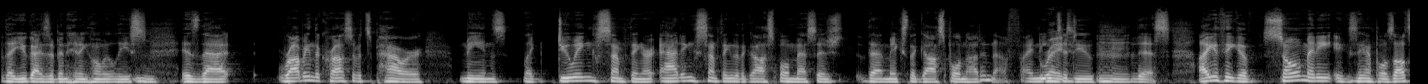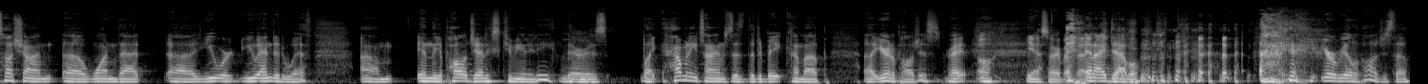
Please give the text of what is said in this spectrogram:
that you guys have been hitting home at least is that robbing the cross of its power means like doing something or adding something to the gospel message that makes the gospel not enough. I need Right. to do this. I can think of so many examples. I'll touch on uh, one that uh, you were you ended with um, in the apologetics community. there is like how many times does the debate come up? Uh, you're an apologist, right? Oh, yeah. Sorry about that. and I dabble. You're a real apologist, though.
